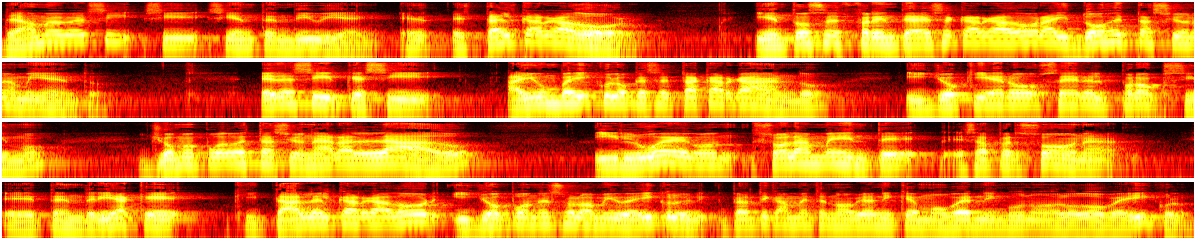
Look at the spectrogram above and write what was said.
Déjame ver si, si, si entendí bien. Eh, está el cargador y entonces frente a ese cargador hay dos estacionamientos. Es decir, que si hay un vehículo que se está cargando y yo quiero ser el próximo, yo me puedo estacionar al lado y luego solamente esa persona eh, tendría que quitarle el cargador y yo ponérselo a mi vehículo y prácticamente no había ni que mover ninguno de los dos vehículos.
